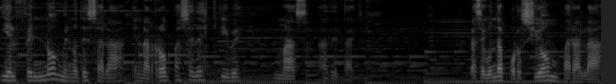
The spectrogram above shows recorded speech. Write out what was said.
Y el fenómeno de Sarah en la ropa se describe más a detalle. La segunda porción para la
